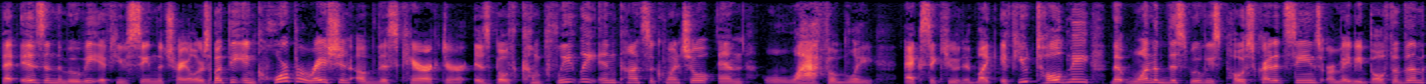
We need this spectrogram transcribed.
that is in the movie if you've seen the trailers, but the incorporation of this character is both completely inconsequential and laughably executed. Like if you told me that one of this movie's post-credit scenes or maybe both of them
